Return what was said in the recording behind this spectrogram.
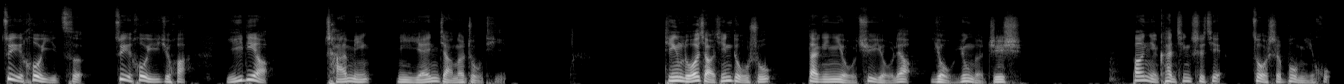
最后一次、最后一句话一定要阐明你演讲的主题。听罗小青读书，带给你有趣、有料、有用的知识，帮你看清世界，做事不迷糊。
